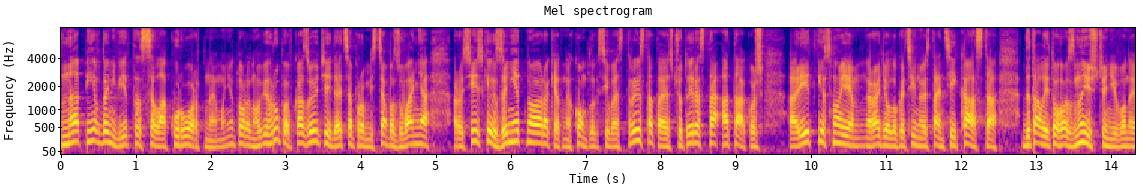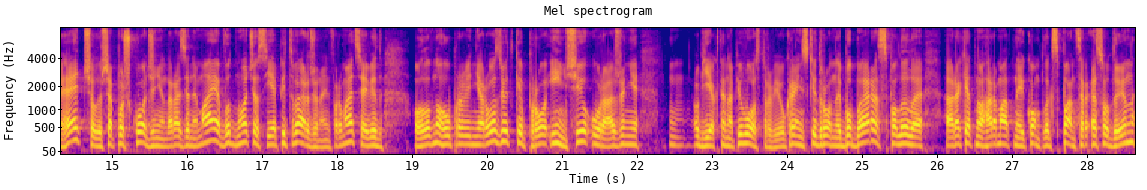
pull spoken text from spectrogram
на південь від села Курортне. Моніторингові групи вказують, йдеться про місця базування російських зенітно-ракетних комплексів С-300 та С-400, а також рідкісної радіолокаційної станції Каста. Деталей того знищені вони геть, чи лише пошкоджені наразі немає. Водночас є підтверджена інформація від головного управління розвідки про інші уражені об'єкти на півострові. Українські дрони Бобер спалили ракетно-гарматний комплекс Панцер С-1,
